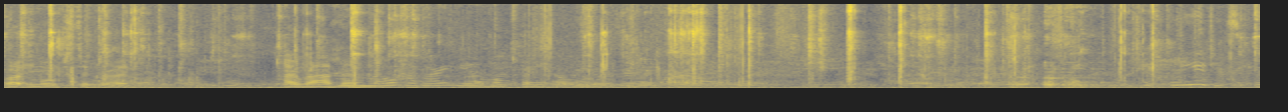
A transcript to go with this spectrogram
What moves to Greg? Hi, Robin. Hello, how are you? I'm okay. How are you? Are you, Jessica?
